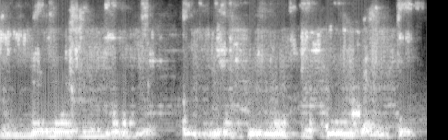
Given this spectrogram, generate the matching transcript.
Thank you.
